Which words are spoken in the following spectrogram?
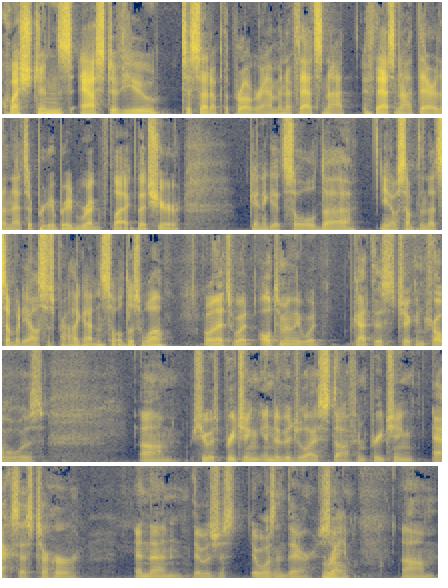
questions asked of you to set up the program. And if that's not if that's not there, then that's a pretty big red flag that you're going to get sold. Uh, you know, something that somebody else has probably gotten sold as well. Well, that's what ultimately what got this chick in trouble was um, she was preaching individualized stuff and preaching access to her, and then it was just it wasn't there. So, right. Um,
